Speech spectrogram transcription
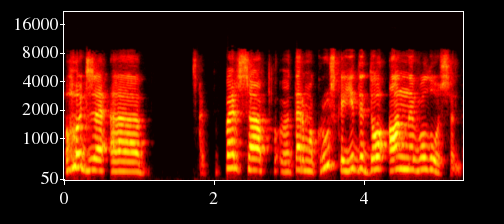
Отже, е, перша е, термокружка їде до Анни Волошин.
